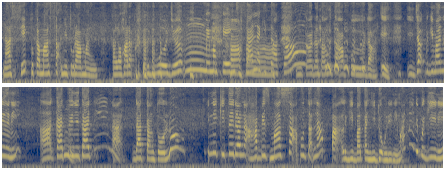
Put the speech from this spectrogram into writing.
Nasib tukang masaknya tu ramai Kalau harap kita berdua je hmm, Memang pengsan lah kita kak Kau dah tahu tak apa dah. Eh, Ijat pergi mana ni? Ah, katanya hmm. tadi nak datang tolong. Ini kita dah nak habis masak pun tak nampak lagi batang hidung dia ni. Mana dia pergi ni?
